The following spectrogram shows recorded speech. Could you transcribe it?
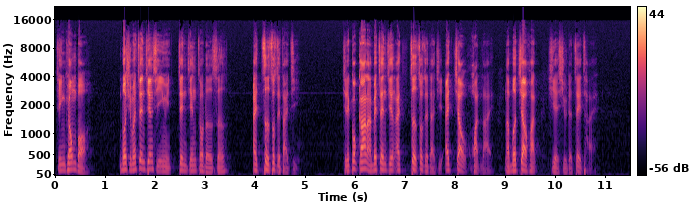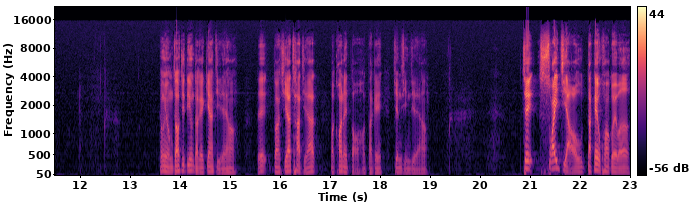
真恐怖。无想要战争是因为战争做啰嗦，爱做做这代志。一个国家若要战争，爱做做这代志，爱照法来。若无照法，是会受到制裁。向用走即张，大家惊一下吼。诶，当时啊插一下别款的图，互大家精神一下吼。这摔跤，大家有看过无？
